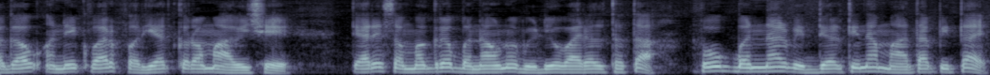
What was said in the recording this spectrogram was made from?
અગાઉ અનેકવાર ફરિયાદ કરવામાં આવી છે. ત્યારે સમગ્ર બનાવનો વીડિયો વાયરલ થતાં ભોગ બનનાર વિદ્યાર્થીના માતા પિતાએ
